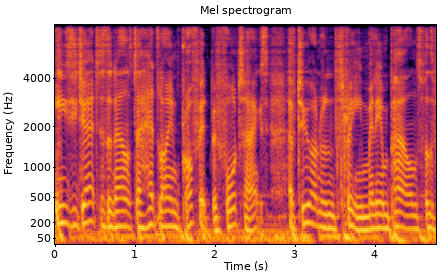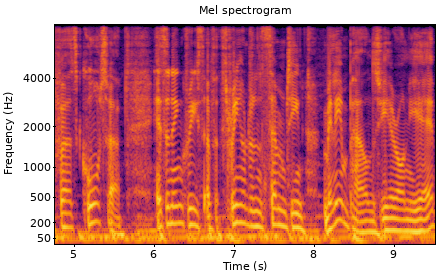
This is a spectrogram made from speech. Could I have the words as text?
EasyJet has announced a headline profit before tax of £203 million for the first quarter. It's an increase of £317 million year on year.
